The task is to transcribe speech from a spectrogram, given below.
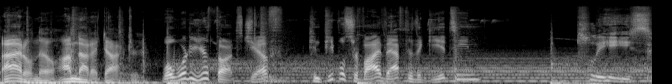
I don't know, I'm not a doctor. Well, what are your thoughts, Jeff? Can people survive after the guillotine? Please,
